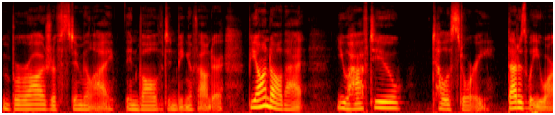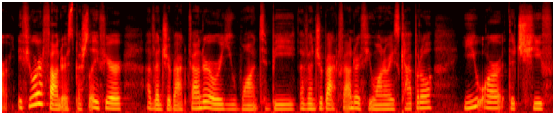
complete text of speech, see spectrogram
barrage of stimuli involved in being a founder. Beyond all that, you have to tell a story. That is what you are. If you are a founder, especially if you're a venture backed founder or you want to be a venture backed founder, if you want to raise capital, you are the chief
